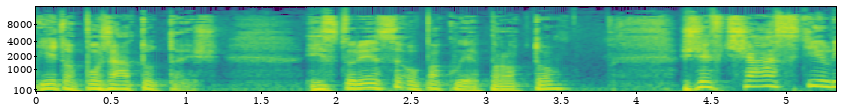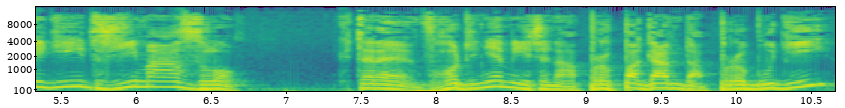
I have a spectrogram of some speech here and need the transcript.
Je to pořád to tež. Historie se opakuje proto, že v části lidí dřímá zlo, které vhodně mířená propaganda probudí,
